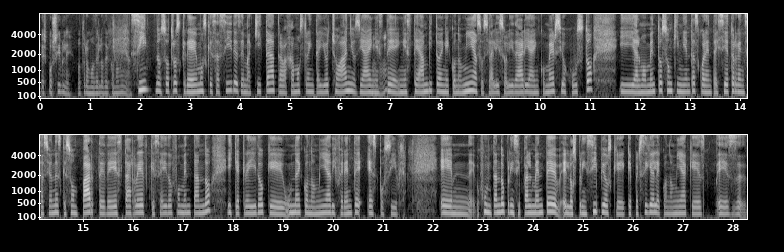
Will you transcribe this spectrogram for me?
¿Es posible otro modelo de economía? Sí, nosotros creemos que es así. Desde Maquita trabajamos 38 años ya en, uh -huh. este, en este ámbito, en economía social y solidaria, en comercio justo y al momento son 547 organizaciones que son parte de esta red que se ha ido fomentando y que ha creído que una economía diferente es posible. Eh, juntando principalmente eh, los principios que, que, persigue la economía, que es, es eh,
